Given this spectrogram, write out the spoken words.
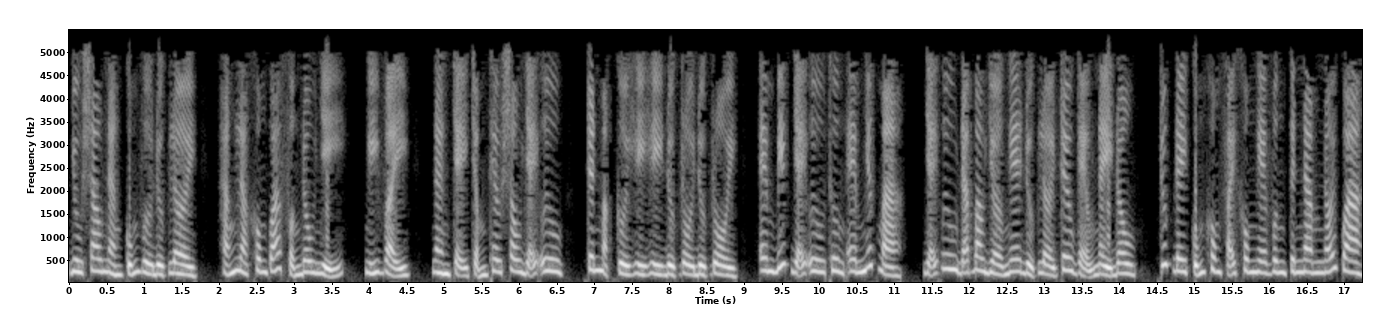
dù sao nàng cũng vừa được lời, hẳn là không quá phận đâu nhỉ, nghĩ vậy, nàng chạy chậm theo sau giải ưu, trên mặt cười hì hì được rồi được rồi, em biết giải ưu thương em nhất mà, giải ưu đã bao giờ nghe được lời treo gẹo này đâu, trước đây cũng không phải không nghe Vân Tinh Nam nói qua,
